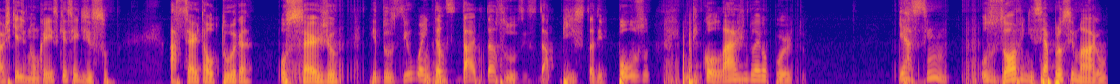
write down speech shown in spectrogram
Acho que ele nunca ia esquecer disso. A certa altura, o Sérgio reduziu a intensidade das luzes da pista de pouso e decolagem do aeroporto. E assim, os OVNIs se aproximaram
